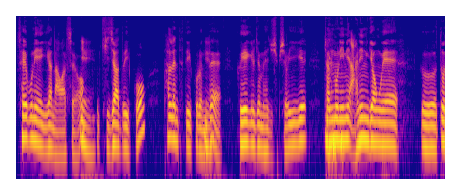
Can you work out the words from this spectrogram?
세 분의 얘기가 나왔어요. 예. 기자도 있고 탤런트도 있고 그런데 예. 그 얘기를 좀 해주십시오. 이게 전문인이 아닌 경우에 그또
